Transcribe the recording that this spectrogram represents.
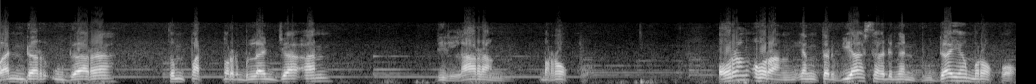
bandar udara, tempat perbelanjaan, dilarang merokok. Orang-orang yang terbiasa dengan budaya merokok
